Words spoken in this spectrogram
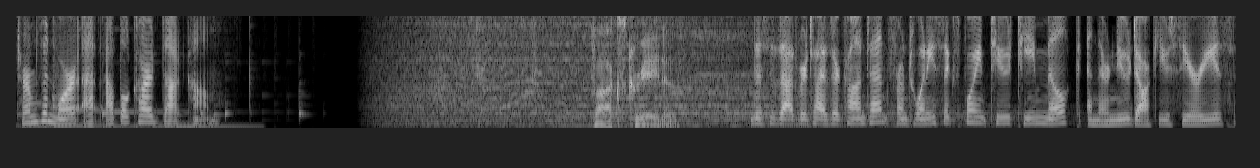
Terms and more at applecard.com. Fox Creative. This is advertiser content from 26.2 Team Milk and their new docu-series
